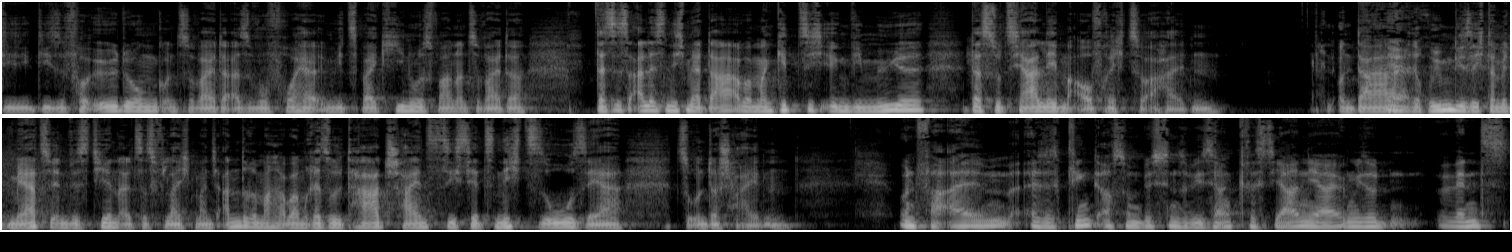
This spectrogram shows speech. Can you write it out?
die, diese Verödung und so weiter, also wo vorher irgendwie zwei Kinos waren und so weiter. Das ist alles nicht mehr da, aber man gibt sich irgendwie Mühe, das Sozialleben aufrechtzuerhalten. Und da ja. rühmen die sich damit mehr zu investieren, als das vielleicht manch andere machen. Aber im Resultat scheint es sich jetzt nicht so sehr zu unterscheiden. Und vor allem, also es klingt auch so ein bisschen so wie St. Christian ja irgendwie so, wenn es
